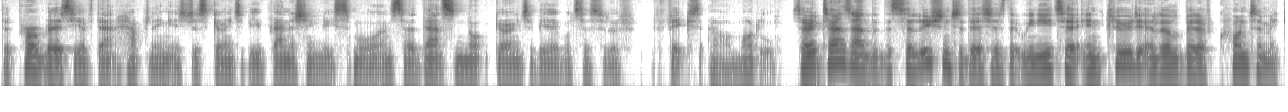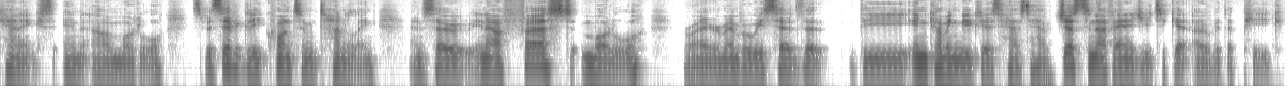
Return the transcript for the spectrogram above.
the probability of that happening is just going to be vanishingly small. And so that's not going to be able to sort of fix our model. So it turns out that the solution to this is that we need to include a little bit of quantum mechanics in our model specifically quantum tunneling. And so in our first model right remember we said that the incoming nucleus has to have just enough energy to get over the peak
